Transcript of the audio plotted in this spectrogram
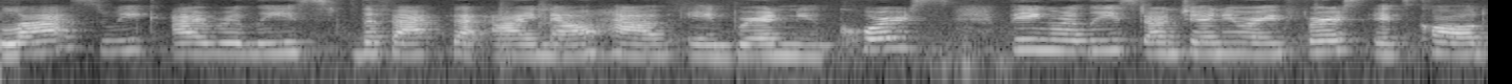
last week I released the fact that I now have a brand new course being released on January 1st. It's called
